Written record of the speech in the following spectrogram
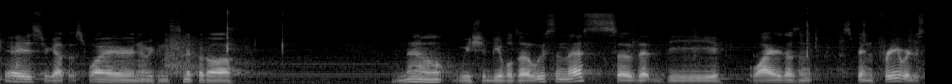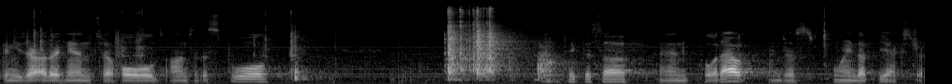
Okay, so we got this wire, now we can snip it off. And now we should be able to loosen this so that the wire doesn't spin free. We're just going to use our other hand to hold onto the spool. Take this off and pull it out and just wind up the extra.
